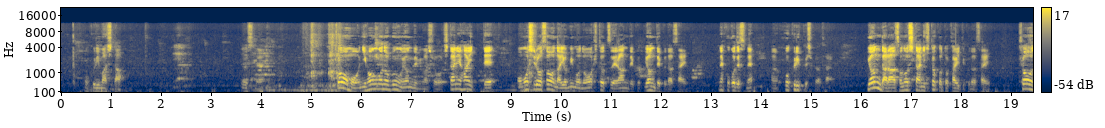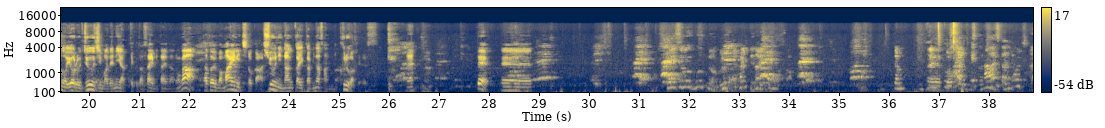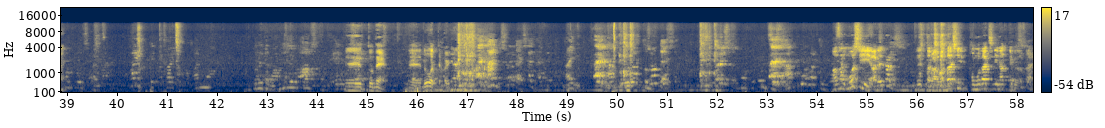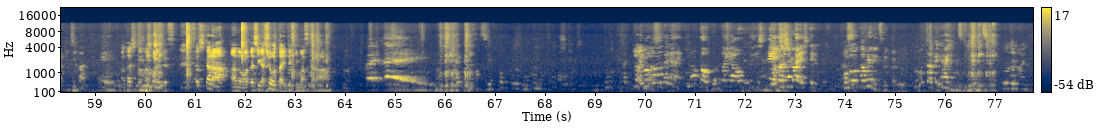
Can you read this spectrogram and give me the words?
送りました。ですね。今日も日本語の文を読んでみましょう。下に入って、面白そうな読み物を一つ選んで、読んでください。ね、ここですね。ここクリックしてください。読んだら、その下に一言書いてください。今日の夜10時までにやってくださいみたいなのが、例えば毎日とか週に何回か皆さんに来るわけです。ね。うん、で、えー、Facebook のグループに入ってない人いますか？じゃあ、えっ、と、えっと、っとね、えーどうやって入るはい。あの、もしあれでしたら、私、友達になってください。私の名前です。そしたら、あの、私が招待できますから。じゃあ今、もともとじゃない、昨日かおとといお送りして、私が招待してるんです。このために作ったルール。このために入るんです。この名前です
